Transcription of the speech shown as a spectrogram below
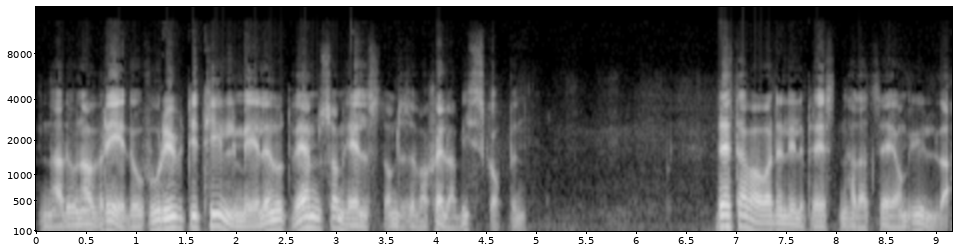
vitnade hon av vrede och for ut i tillmälen åt vem som helst om det så var själva biskopen. Detta var vad den lille prästen hade att säga om Ylva.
